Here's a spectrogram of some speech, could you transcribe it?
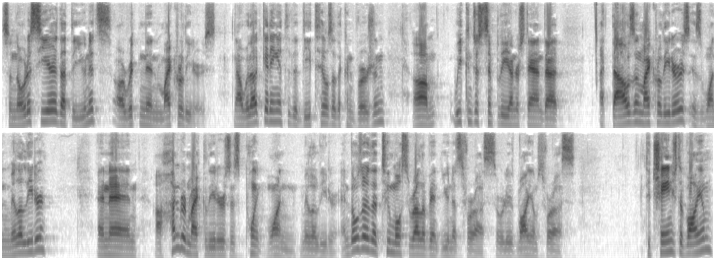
So notice here that the units are written in microliters. Now, without getting into the details of the conversion, um, we can just simply understand that 1,000 microliters is 1 milliliter, and then 100 microliters is 0.1 milliliter. And those are the two most relevant units for us, or the volumes for us. To change the volume,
